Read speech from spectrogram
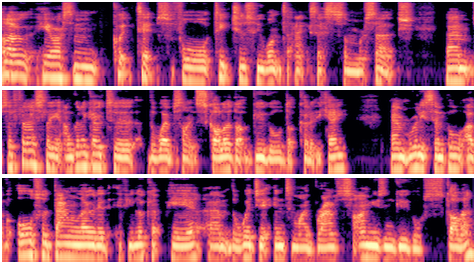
Hello, here are some quick tips for teachers who want to access some research. Um, so firstly, I'm going to go to the website scholar.google.co.uk. Um, really simple. I've also downloaded, if you look up here, um, the widget into my browser. So I'm using Google Scholar,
